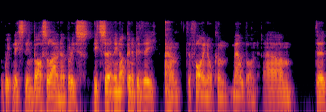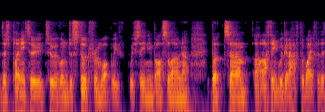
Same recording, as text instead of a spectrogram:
witnessed in Barcelona, but it's it's certainly not going to be the um, the final come Melbourne. Um, the, there's plenty to to have understood from what we've we've seen in Barcelona, but um, I think we're going to have to wait for the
